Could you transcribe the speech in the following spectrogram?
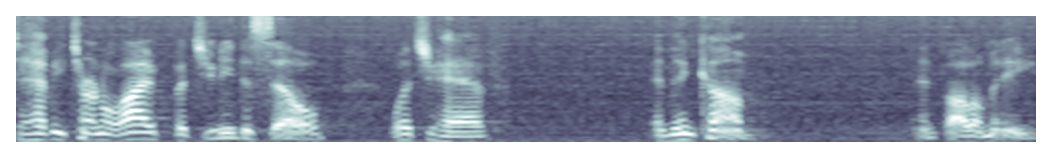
to have eternal life, but you need to sell what you have and then come and follow me.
